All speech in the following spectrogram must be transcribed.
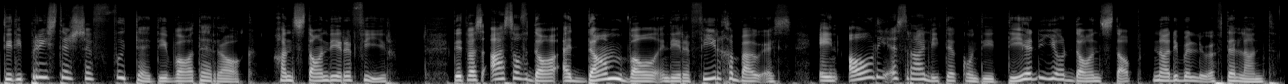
Toe die priesters se voete die water raak, gaan staan die rivier. Dit was asof daar 'n damwal in die rivier gebou is en al die Israeliete kon deur die Jordaan stap na die beloofde land.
